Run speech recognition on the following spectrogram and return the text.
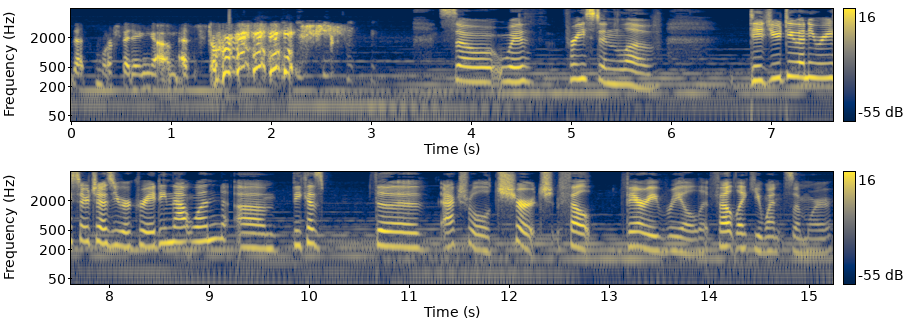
that's more fitting um, as a story. So, with Priest in Love, did you do any research as you were creating that one? Um, because the actual church felt very real. It felt like you went somewhere.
